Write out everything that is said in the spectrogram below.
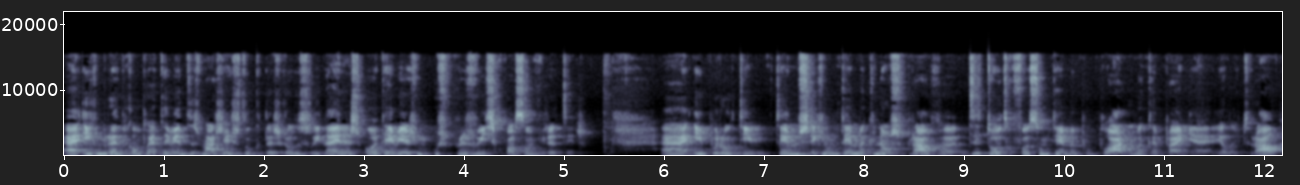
uh, ignorando completamente as margens de lucro das gasolineiras ou até mesmo os prejuízos que possam vir a ter. Uh, e por último, temos aqui um tema que não esperava de todo que fosse um tema popular numa campanha eleitoral,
